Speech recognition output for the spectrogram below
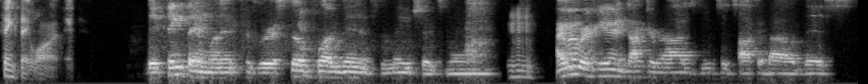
think they want. They think they want it because we're still plugged into the matrix, man. Mhm. I remember hearing Dr. Raj to talk about this.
